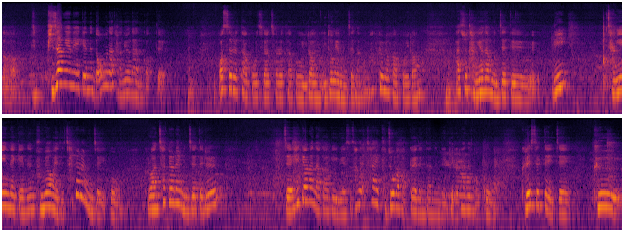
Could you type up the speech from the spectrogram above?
어, 비장애인에게는 너무나 당연한 것들. 버스를 타고 지하철을 타고 이런 이동의 문제나 뭐 학교를 가고 이런 아주 당연한 문제들이 장애인에게는 분명히 이제 차별의 문제이고 그러한 차별의 문제들을 이제 해결해 나가기 위해서 사회, 사회 구조가 바뀌어야 된다는 얘기를 하는 거고 그랬을 때 이제 그,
